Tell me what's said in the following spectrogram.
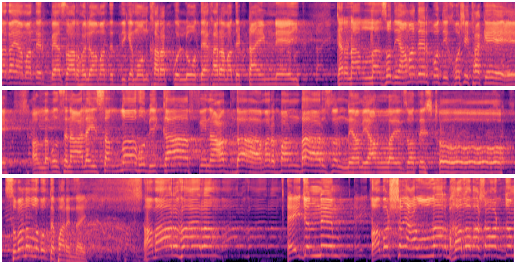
জায়গায় আমাদের বেজার হলো, আমাদের দিকে মন খারাপ করল, দেখার আমাদের টাইম নেই। কারণ আল্লাহ যদি আমাদের প্রতি খুশি থাকে, আল্লাহ বলছেন আমার বান্দার জন্য আমি আল্লাহ যথেষ্ট। সুবহানাল্লাহ বলতে পারেন নাই। আমার ভাইরা, এই জন্যে অবশ্যই আল্লাহর ভালোবাসা অর্জন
